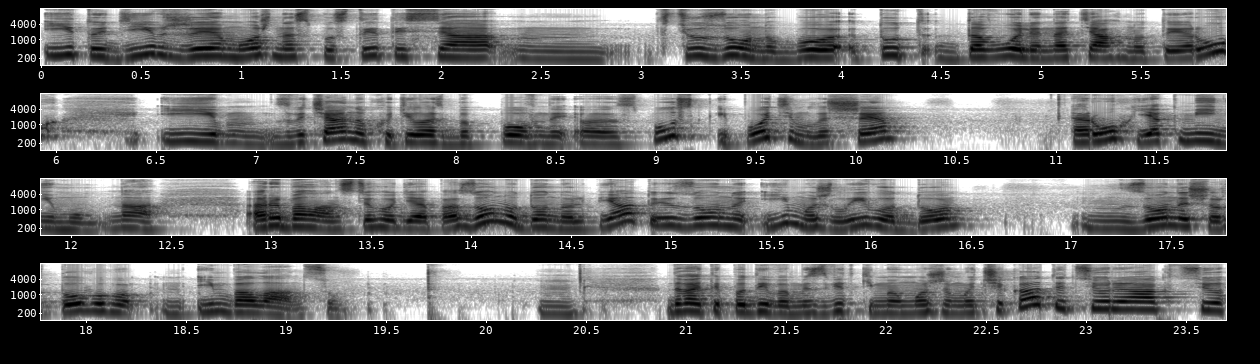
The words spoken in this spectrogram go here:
і тоді вже можна спуститися в цю зону, бо тут доволі натягнутий рух, і, звичайно, б хотілося б повний е, спуск, і потім лише рух як мінімум на ребаланс цього діапазону до 0,5 зони і, можливо, до зони шортового імбалансу. Давайте подивимося, звідки ми можемо чекати цю реакцію.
